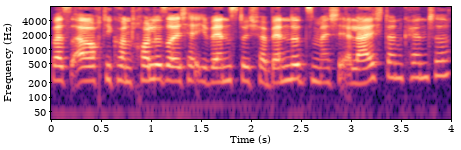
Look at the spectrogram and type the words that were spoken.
was auch die Kontrolle solcher Events durch Verbände zum Beispiel erleichtern könnte.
